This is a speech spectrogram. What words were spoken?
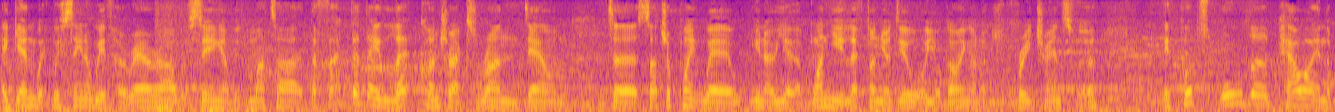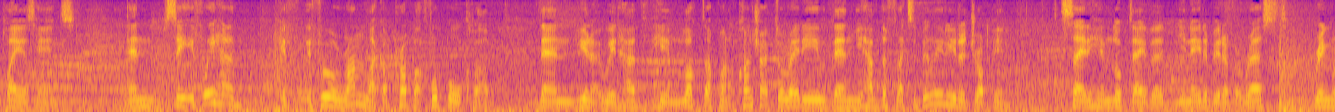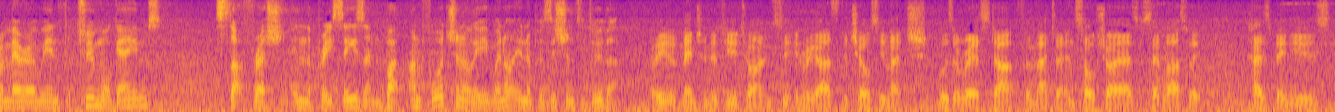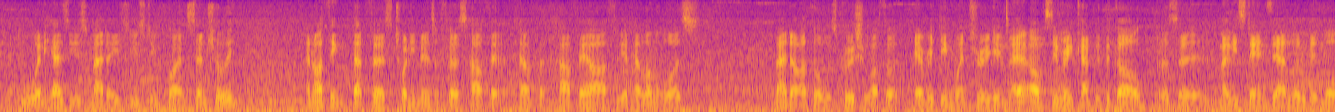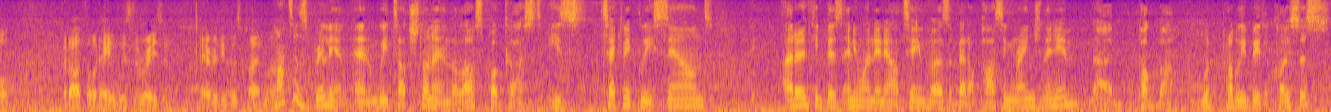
again, we- we've seen it with Herrera, we've seen it with Mata. The fact that they let contracts run down to such a point where you know you have one year left on your deal or you're going on a free transfer, it puts all the power in the players' hands. And see, if we had, if if we were run like a proper football club, then you know we'd have him locked up on a contract already. Then you have the flexibility to drop him. Say to him, look, David, you need a bit of a rest. Bring Romero in for two more games. Start fresh in the pre-season. But unfortunately, we're not in a position to do that. I think we've mentioned a few times in regards to the Chelsea match, it was a rare start for Mata. And Solskjaer, as we said last week, has been used, when he has used Mata, he's used him quite centrally. And I think that first 20 minutes or first half, half, half hour, I forget how long it was, Mata I thought was crucial. I thought everything went through him. Uh, Obviously, recap with the goal, so maybe stands out a little bit more. But I thought he was the reason everything was playing well. Mata's brilliant, and we touched on it in the last podcast. He's technically sound. I don't think there's anyone in our team who has a better passing range than him. Uh, Pogba would probably be the closest.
